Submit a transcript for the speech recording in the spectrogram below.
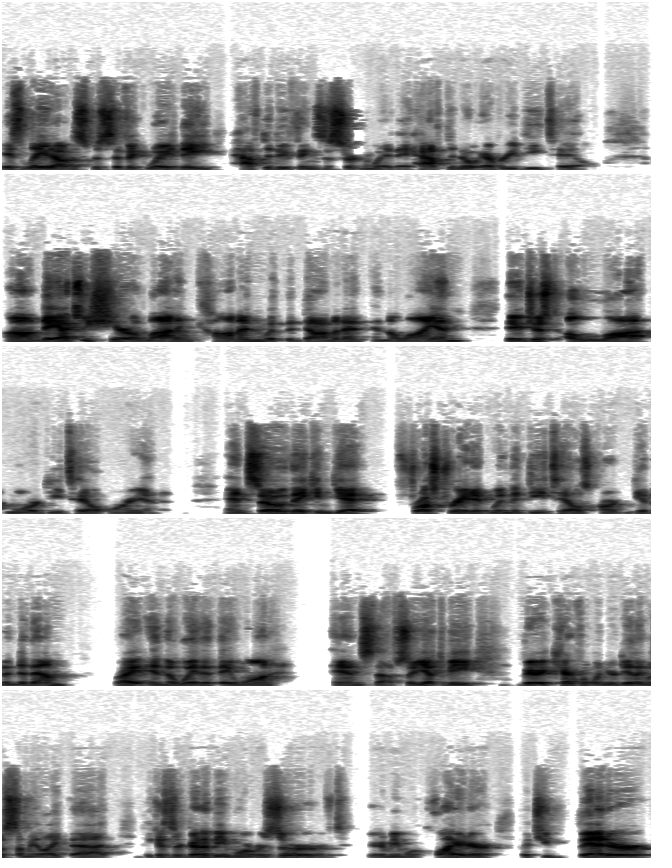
is laid out a specific way. They have to do things a certain way. They have to know every detail. Um, they actually share a lot in common with the dominant and the lion. They're just a lot more detail oriented. And so they can get frustrated when the details aren't given to them, right, in the way that they want it and stuff. So you have to be very careful when you're dealing with somebody like that because they're going to be more reserved, they're going to be more quieter, but you better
